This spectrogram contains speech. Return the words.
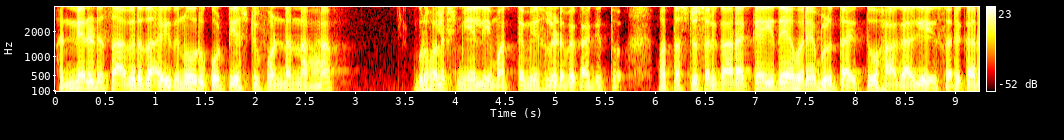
ಹನ್ನೆರಡು ಸಾವಿರದ ಐದುನೂರು ಕೋಟಿಯಷ್ಟು ಫಂಡನ್ನು ಗೃಹಲಕ್ಷ್ಮಿಯಲ್ಲಿ ಮತ್ತೆ ಮೀಸಲಿಡಬೇಕಾಗಿತ್ತು. ಮತ್ತಷ್ಟು ಸರ್ಕಾರಕ್ಕೆ ಇದೇ ಹೊರೆ ಬೀಳ್ತಾ ಇತ್ತು. ಹಾಗಾಗಿ ಸರ್ಕಾರ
